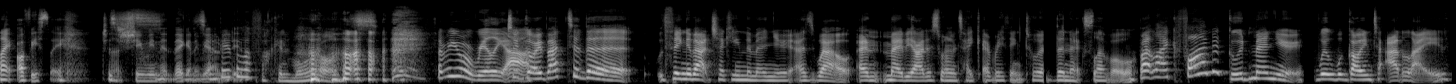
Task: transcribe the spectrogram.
like, obviously, just That's- assuming that they're going to be able to do people are fucking morons. Some people really are. to go back to the thing about checking the menu as well, and maybe I just want to take everything to the next level. But like, find a good menu. We were going to Adelaide.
